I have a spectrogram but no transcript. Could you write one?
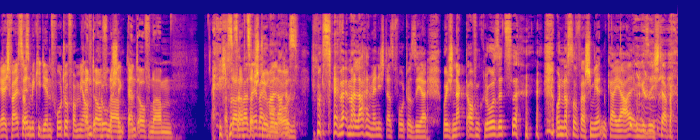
Ja, ich weiß, dass End- Mickey dir ein Foto von mir auf dem Klo Endaufnahmen, geschickt hat. Endaufnahmen. Ich Das muss aber selber immer lachen. aus. Ich muss selber immer lachen, wenn ich das Foto sehe, wo ich nackt auf dem Klo sitze und noch so verschmierten Kajal im Gesicht habe.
